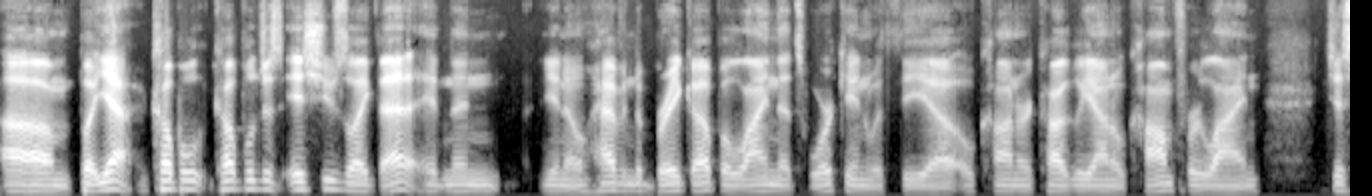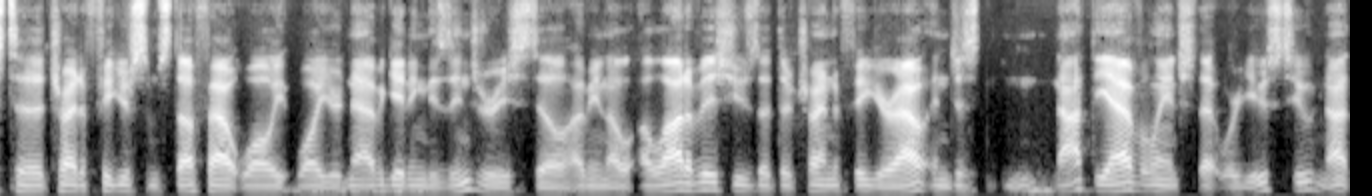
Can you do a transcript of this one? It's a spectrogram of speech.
Um, but yeah, a couple couple just issues like that. And then you know, having to break up a line that's working with the uh, O'Connor Cogliano Compher line just to try to figure some stuff out while while you're navigating these injuries still. I mean, a, a, lot of issues that they're trying to figure out and just not the avalanche that we're used to, not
